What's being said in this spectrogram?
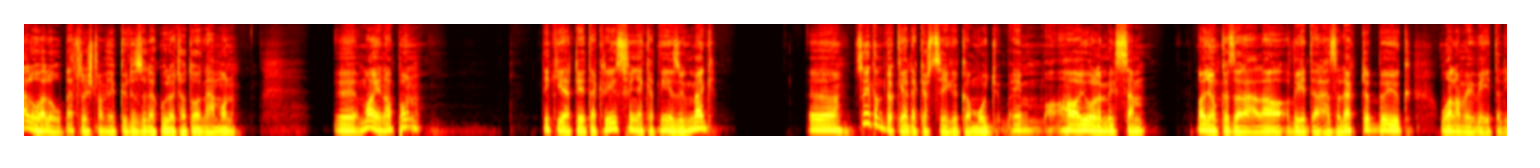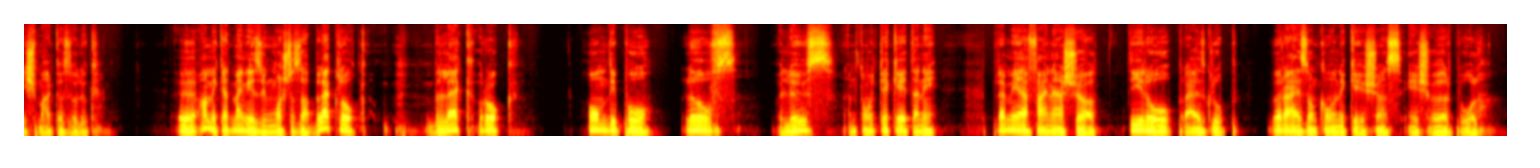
Hello, hello, Petro István vagyok, üdvözöllek újra a csatornámon. Ö, mai napon ti kértétek részvényeket, nézzük meg. Ö, szerintem tök érdekes cégek amúgy. Én, ha jól emlékszem, nagyon közel áll a vételhez a legtöbbőjük, valami vétel is már közülük. Ö, amiket megnézzünk most az a BlackRock, BlackRock, Home Depot, Lowe's, Lowe's, nem tudom, hogy kell kéteni, Premier Financial, Tiro Price Group, Verizon Communications és Whirlpool.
